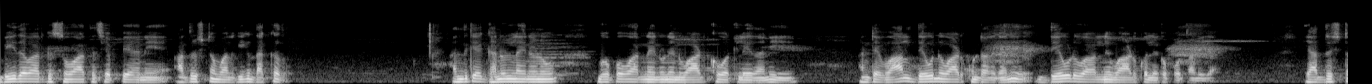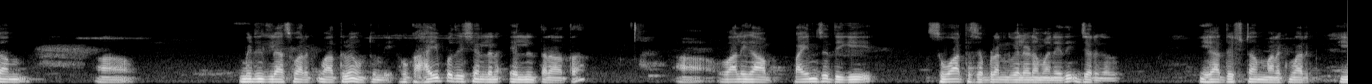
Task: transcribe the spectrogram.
బీదవారికి సువార్త చెప్పే అనే అదృష్టం వాళ్ళకి దక్కదు. అందుకే గనులనైనను గొప్పవారినైనా నేను వాడుకోవట్లేదని అంటే వాళ్ళు దేవుడిని వాడుకుంటారు కానీ దేవుడు వాళ్ళని వాడుకోలేకపోతాడు ఇక. ఈ అదృష్టం మిడిల్ క్లాస్ వరకు మాత్రమే ఉంటుంది. ఒక హై పొజిషన్లో వెళ్ళిన తర్వాత వాళ్ళకి ఆ పైనుంచి దిగి సువార్త చెప్పడానికి వెళ్ళడం అనేది జరగదు. ఈ అదృష్టం మనకు మరి ఈ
